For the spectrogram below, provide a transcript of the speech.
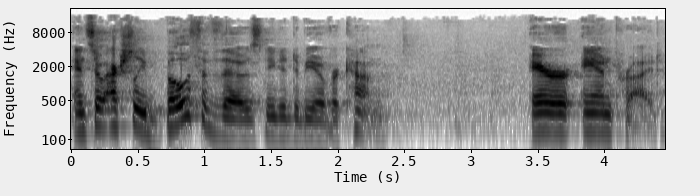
And so, actually, both of those needed to be overcome error and pride.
